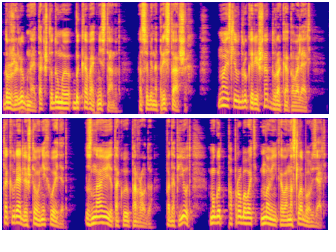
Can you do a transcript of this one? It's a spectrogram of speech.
дружелюбное, так что, думаю, быковать не станут, особенно при старших. Но если вдруг и решат дурака повалять, так вряд ли что у них выйдет. Знаю я такую породу. Подопьют, могут попробовать новенького на слабо взять.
